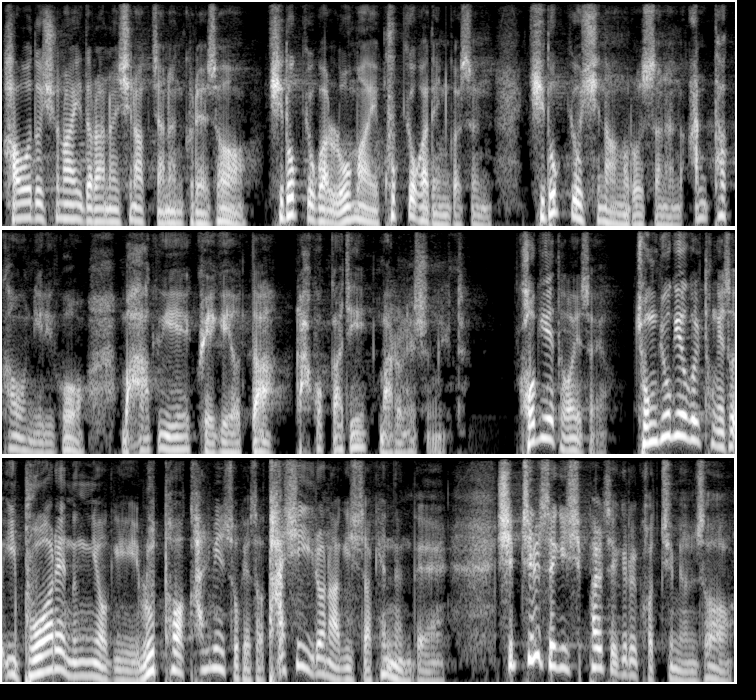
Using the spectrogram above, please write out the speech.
하워드 슈나이더라는 신학자는 그래서 기독교가 로마의 국교가 된 것은 기독교 신앙으로서는 안타까운 일이고 마귀의 괴계였다라고까지 말을 했습니다. 거기에 더해서요. 종교개혁을 통해서 이 부활의 능력이 루터와 칼빈 속에서 다시 일어나기 시작했는데 17세기, 18세기를 거치면서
